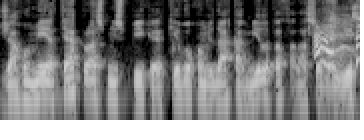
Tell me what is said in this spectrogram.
Já arrumei até a próxima speaker aqui. Eu vou convidar a Camila para falar sobre isso.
